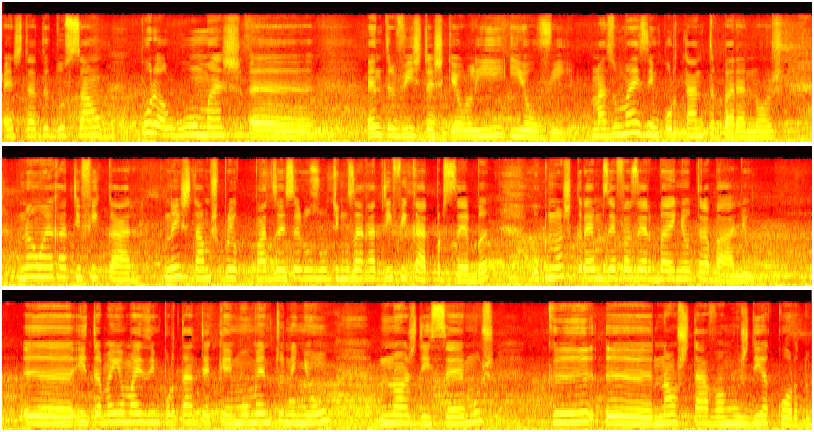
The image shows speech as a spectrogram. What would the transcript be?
esta dedução por algumas uh, entrevistas que eu li e ouvi. Mas o mais importante para nós não é ratificar, nem estamos preocupados em ser os últimos a ratificar, percebe? O que nós queremos é fazer bem o trabalho. e também o mais importante é que em momento nenhum nós dissemos que eh, não estávamos de acordo.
